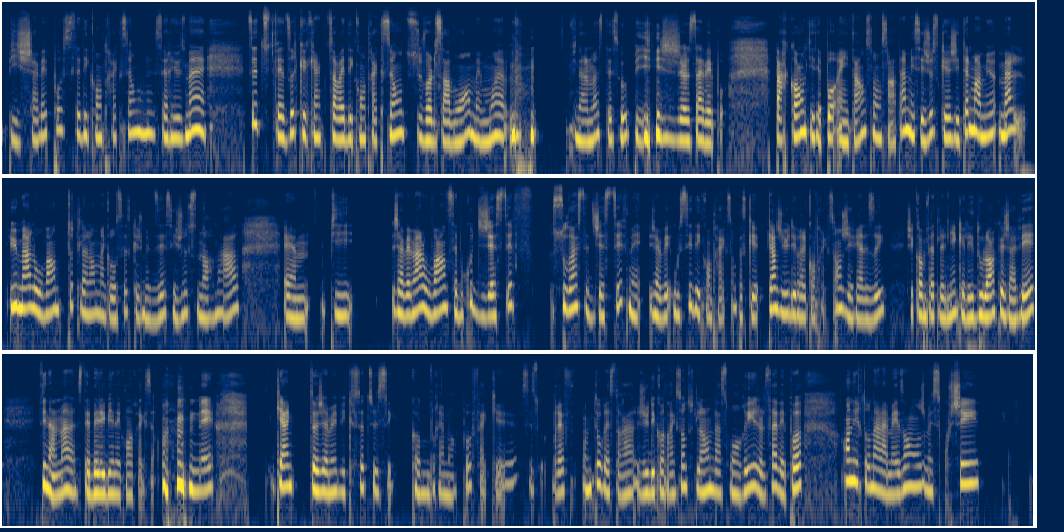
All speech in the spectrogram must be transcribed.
Puis je savais pas si c'était des contractions. Sérieusement, tu sais, tu te fais dire que quand ça va être des contractions, tu vas le savoir, mais moi, finalement, c'était ça, puis je le savais pas. Par contre, il était pas intense, là, on s'entend, mais c'est juste que j'ai tellement eu mal au ventre tout le long de ma grossesse que je me disais, c'est juste normal. Euh, puis j'avais mal au ventre, c'est beaucoup digestif, souvent c'était digestif, mais j'avais aussi des contractions parce que quand j'ai eu des vraies contractions, j'ai réalisé, j'ai comme fait le lien que les douleurs que j'avais, finalement, c'était bel et bien des contractions. mais quand t'as jamais vécu ça, tu le sais comme vraiment pas. Fait que c'est ça. Bref, on était au restaurant. J'ai eu des contractions tout le long de la soirée. Je le savais pas. On est retourné à la maison. Je me suis couchée.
